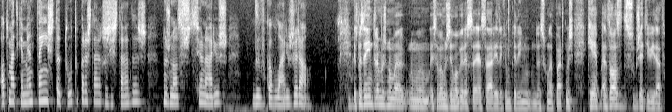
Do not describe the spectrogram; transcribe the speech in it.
automaticamente têm estatuto para estar registadas nos nossos dicionários de vocabulário geral. Depois aí entramos numa. numa vamos desenvolver essa, essa área daqui um bocadinho, na segunda parte, mas que é a dose de subjetividade.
